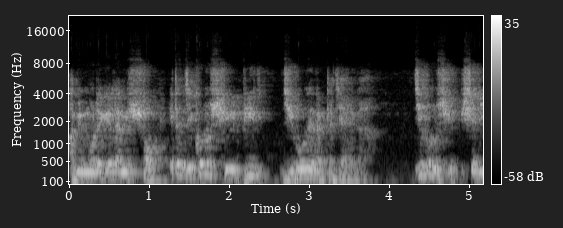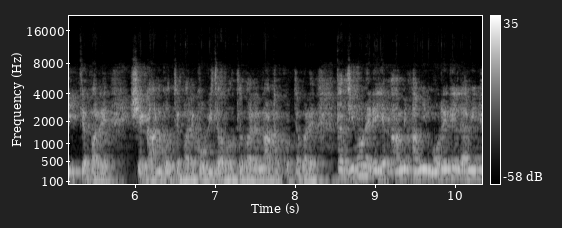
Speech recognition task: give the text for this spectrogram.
আমি মরে গেলে আমি সব, এটা যে কোনো শিল্পীর জীবনের একটা জায়গা। যে কোনো শিল্পী, সে লিখতে পারে, সে গান করতে পারে, কবিতা বলতে পারে, নাটক করতে পারে। তার জীবনের এই আমি আমি মরে গেলে আমি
